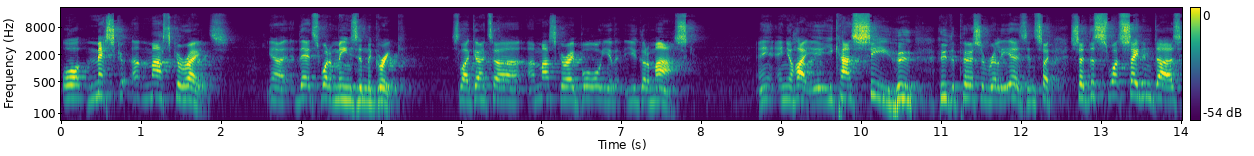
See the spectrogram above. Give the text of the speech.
or masquer- uh, masquerades. You know, that's what it means in the Greek. It's like going to a, masquerade ball, you've, you've got a mask. And, and you're you can't see who, who the person really is. And so, so this is what Satan does.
